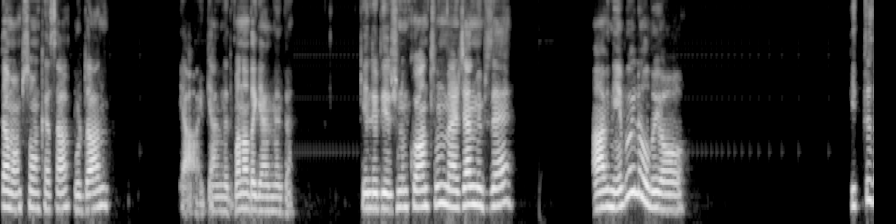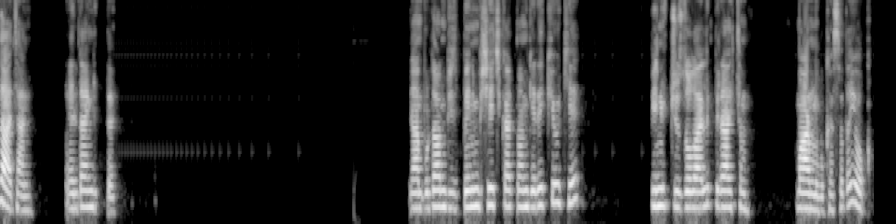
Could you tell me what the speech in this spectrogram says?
Tamam son kasa buradan. Ya gelmedi. Bana da gelmedi. Gelir diye düşündüm. Kuantum vereceksin mi bize? Abi niye böyle oluyor? Gitti zaten. Elden gitti. Yani buradan biz, benim bir şey çıkartmam gerekiyor ki 1300 dolarlık bir item var mı bu kasada? Yok.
